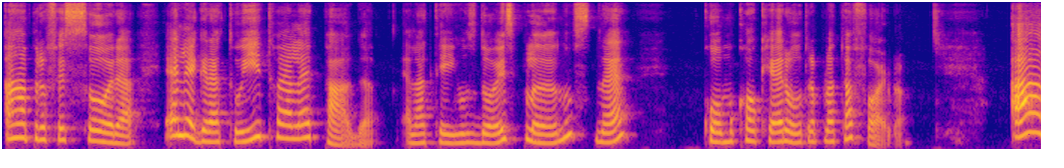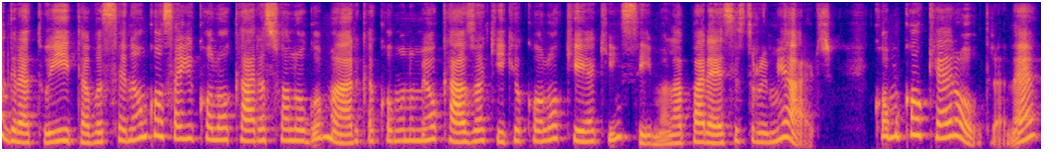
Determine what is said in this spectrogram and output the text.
"Ah, professora, ela é gratuita ou ela é paga?". Ela tem os 2 planos, né, como qualquer outra plataforma. A gratuita, você não consegue colocar a sua logomarca, como no meu caso aqui, que eu coloquei aqui em cima, ela aparece StreamYard, como qualquer outra, né.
